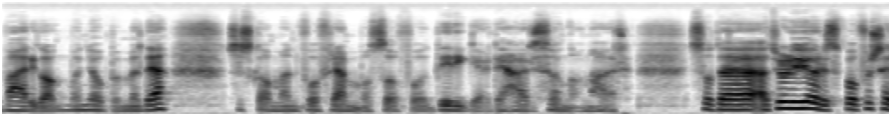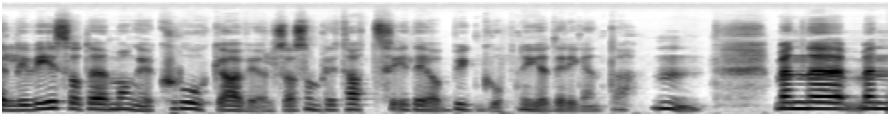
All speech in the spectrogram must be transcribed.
Hver gang man jobber med det, så skal man få frem og få dirigere de her sangene her. Så det, jeg tror det gjøres på forskjellig vis, og det er mange kloke avgjørelser som blir tatt i det å bygge opp nye dirigenter. Mm. Men, eh, men,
